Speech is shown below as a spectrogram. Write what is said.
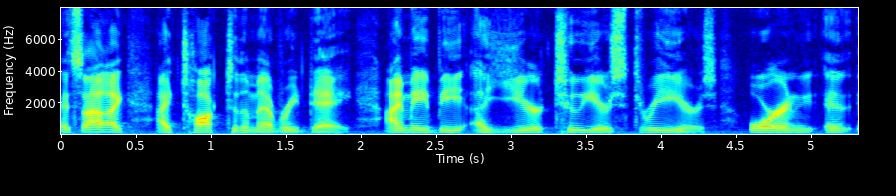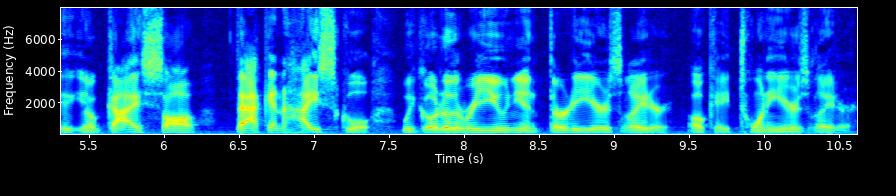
it's not like I talk to them every day. I may be a year, two years, three years, or in, in, you know, guys saw back in high school. We go to the reunion 30 years later. Okay, 20 years later,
